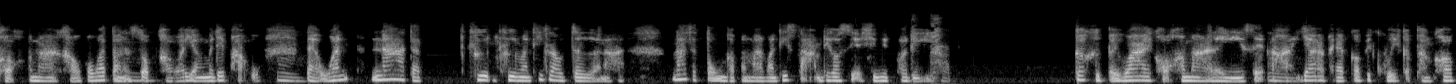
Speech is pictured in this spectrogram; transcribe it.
ขอขมาเขาเพราะว่าตอนนั้นอืมศพเขาว่ายังไม่ได้เผาอืมแต่ว่าน่าจะคืนคืนวันที่เราเจอนะคะ น่าจะตรงกับประมาณวันที่สามที่เขาเสียชีวิตพอดีครับก็คือไปไหว้ขอขมาอะไรอย่างนี้เสร็จนะคะอืมย่าแพทย์ก็ไปคุยกับทางครอบ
